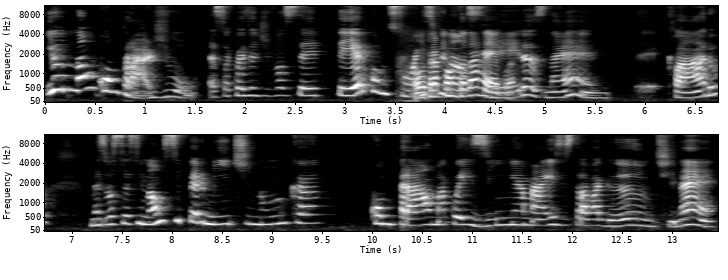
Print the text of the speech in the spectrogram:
E o não comprar, Ju, essa coisa de você ter condições Outra financeiras, né? É, claro, mas você assim não se permite nunca comprar uma coisinha mais extravagante, né?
